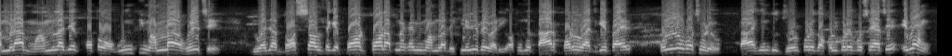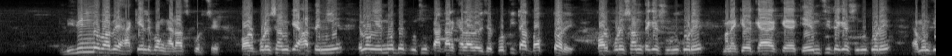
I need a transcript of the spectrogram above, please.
আমরা মামলা যে, কত অগুন্তি মামলা হয়েছে দু হাজার দশ সাল থেকে পর পর আপনাকে আমি মামলা দেখিয়ে যেতে পারি, অথচ তারপরেও আজকে প্রায় পনেরো বছরেও তারা কিন্তু জোর করে দখল করে বসে আছে এবং বিভিন্নভাবে হ্যাকেল এবং হ্যারাস করছে কর্পোরেশনকে হাতে নিয়ে এবং এর মধ্যে প্রচুর টাকার খেলা রয়েছে। প্রতিটা দপ্তরে কর্পোরেশন থেকে শুরু করে মানে কেএমসি থেকে শুরু করে, এমনকি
